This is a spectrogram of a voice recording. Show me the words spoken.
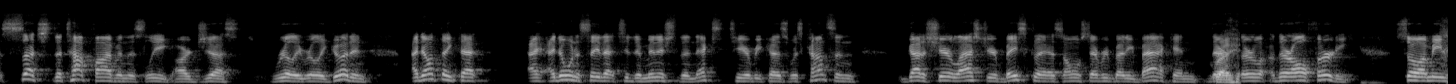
such the top five in this league are just really really good, and I don't think that I, I don't want to say that to diminish the next tier because Wisconsin got a share last year basically as almost everybody back and they're right. they're they're all 30 so i mean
